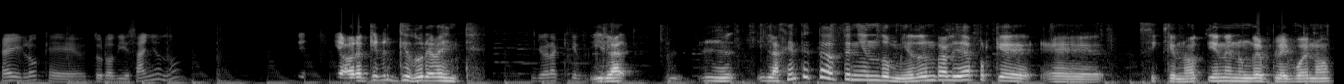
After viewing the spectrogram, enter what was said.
Halo, que duró 10 años, ¿no? Y ahora quieren que dure 20. Y ahora que... Y la, la gente está teniendo miedo en realidad porque eh, si que no tienen un gameplay bueno,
